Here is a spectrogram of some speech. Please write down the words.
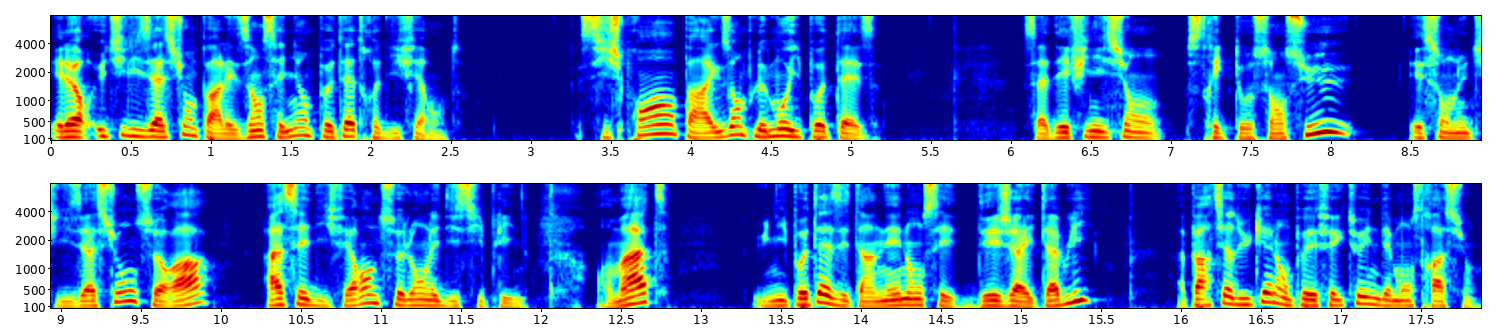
et leur utilisation par les enseignants peut être différente. Si je prends par exemple le mot hypothèse, sa définition stricto sensu et son utilisation sera assez différente selon les disciplines. En maths, une hypothèse est un énoncé déjà établi à partir duquel on peut effectuer une démonstration.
